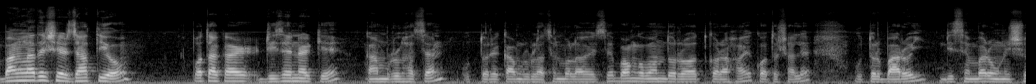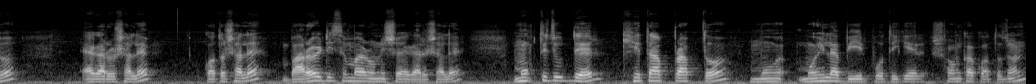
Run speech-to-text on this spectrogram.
বাংলাদেশের জাতীয় পতাকার ডিজাইনারকে কামরুল হাসান, উত্তরে কামরুল হাসান বলা হয়েছে। বঙ্গবন্ধু রদ করা হয় কত সালে? উত্তর বারোই ডিসেম্বর উনিশশো এগারো সালে। কত সালে? বারোই ডিসেম্বর উনিশশো এগারো সালে। মুক্তিযুদ্ধের খেতাবপ্রাপ্ত মহ- মহিলা বীর প্রতীকের সংখ্যা কতজন?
